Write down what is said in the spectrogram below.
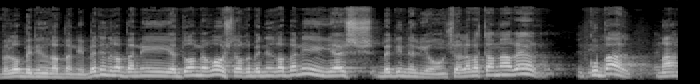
ולא בית דין רבני. בית דין רבני ידוע מראש, שאתה הולך לבית דין רבני, יש בית דין עליון שעליו אתה מערער. מקובל. מה?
